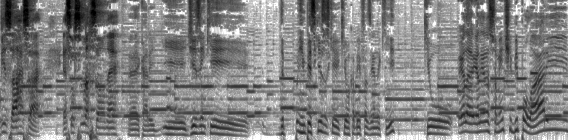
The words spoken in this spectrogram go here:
bizarra essa, essa oscilação, né? É, cara. E, e dizem que em pesquisas que, que eu acabei fazendo aqui, que o, ela, ela era somente bipolar e,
